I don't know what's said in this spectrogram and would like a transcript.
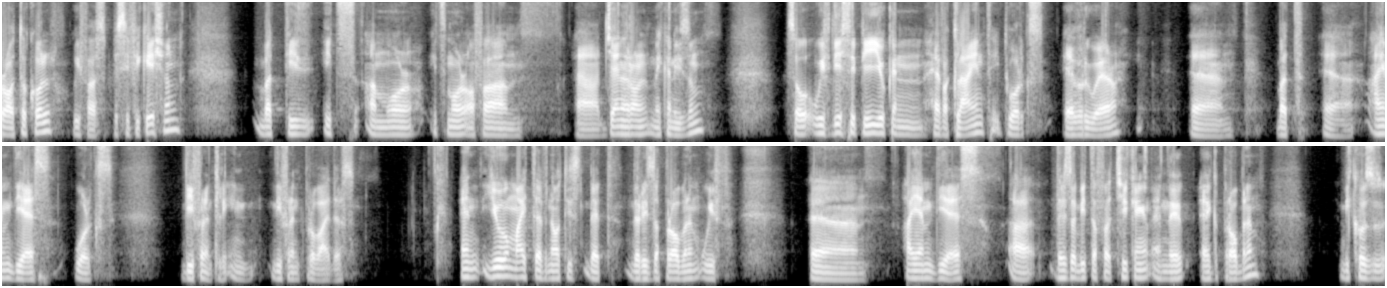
protocol with a specification, but it's a more it's more of a, a general mechanism. So with DHCP, you can have a client; it works everywhere, um, but uh, IMDS works differently in different providers. And you might have noticed that there is a problem with uh, IMDS uh, there's a bit of a chicken and egg problem because uh,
